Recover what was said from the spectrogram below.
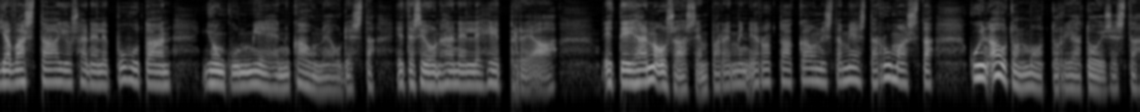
ja vastaa, jos hänelle puhutaan jonkun miehen kauneudesta, että se on hänelle hepreaa, ettei hän osaa sen paremmin erottaa kaunista miestä rumasta kuin auton moottoria toisesta,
